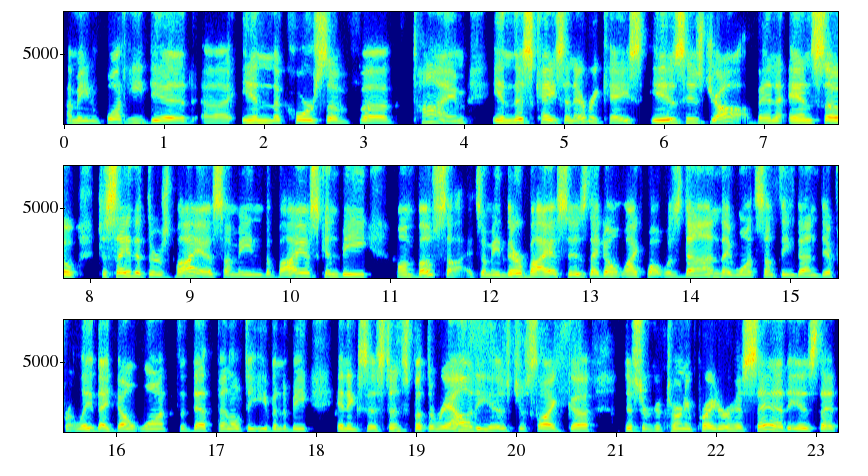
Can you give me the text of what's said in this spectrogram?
I mean, what he did uh, in the course of uh, time, in this case and every case, is his job. And, and so to say that there's bias, I mean, the bias can be on both sides. I mean, their bias is they don't like what was done. They want something done differently. They don't want the death penalty even to be in existence. But the reality is, just like uh, District Attorney Prater has said is that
